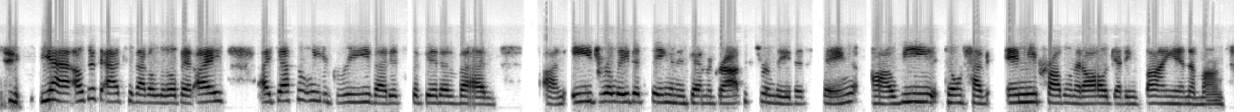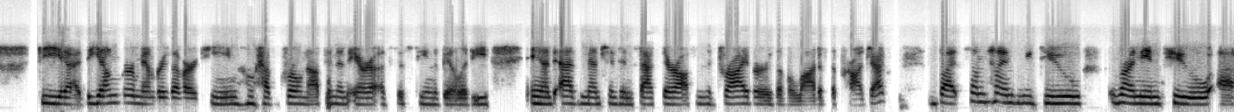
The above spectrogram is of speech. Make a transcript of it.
Yeah, I'll just add to that a little bit. I I definitely agree that it's a bit of an an age-related thing and a demographics-related thing. Uh, we don't have any problem at all getting buy-in among the uh, the younger members of our team who have grown up in an era of sustainability. And as mentioned, in fact, they're often the drivers of a lot of the projects. But sometimes we do run into uh,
